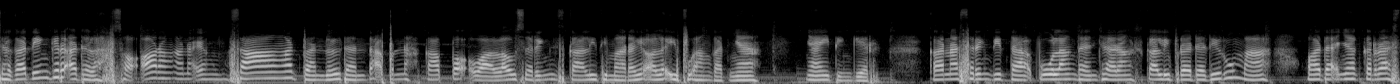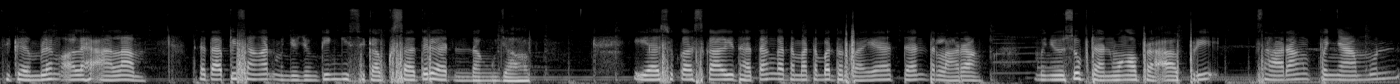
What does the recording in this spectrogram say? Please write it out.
Jaka Tingkir adalah seorang anak yang sangat bandel dan tak pernah kapok walau sering sekali dimarahi oleh ibu angkatnya, Nyai Tingkir. Karena sering tidak pulang dan jarang sekali berada di rumah, wataknya keras digembleng oleh alam tetapi sangat menjunjung tinggi sikap kesatria dan tanggung jawab. Ia suka sekali datang ke tempat-tempat berbahaya dan terlarang. Menyusup dan mengobrak-abrik sarang penyamun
